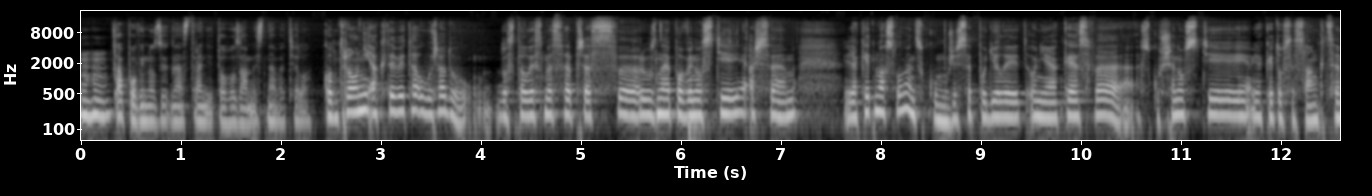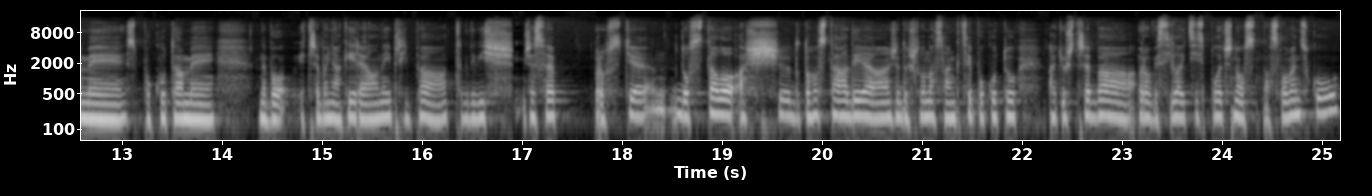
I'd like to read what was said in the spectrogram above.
Mm-hmm. Ta povinnost je na straně toho zaměstnavatele. Kontrolní aktivita úřadu. Dostali jsme se přes různé povinnosti až sem. Jak je to na Slovensku? Může se podělit o nějaké své zkušenosti? Jak je to se sankcemi, s pokutami? Nebo i třeba nějaký reálný případ, kdy víš, že se prostě dostalo až do toho stádia, že došlo na sankci pokutu, ať už třeba pro vysílající společnost na Slovensku,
